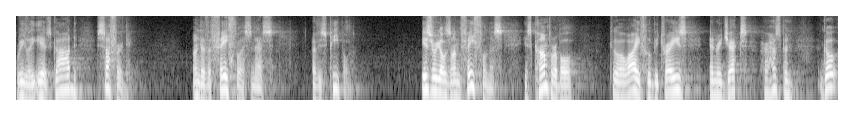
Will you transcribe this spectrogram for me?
really is. God suffered under the faithlessness of his people. Israel's unfaithfulness is comparable to a wife who betrays and rejects her husband. Go,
